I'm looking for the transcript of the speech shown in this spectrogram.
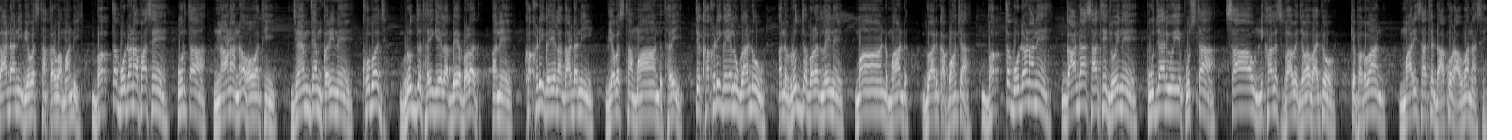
ગાડાની વ્યવસ્થા કરવા માંડી. ભક્ત બોડાણા પાસે પૂરતા નાણાં ન હોવાથી જેમ તેમ કરીને ખૂબ જ વૃદ્ધ થઈ ગયેલા બે બળદ અને ખખડી ગયેલા ગાડાની વ્યવસ્થા માંડ થઈ. તે ખખડી ગયેલું ગાડું અને વૃદ્ધ બળદ લઈને માંડ માંડ દ્વારકા પહોંચ્યા. ભક્ત બોડાણાને ગાડા સાથે જોઈને પૂજારીઓએ પૂછતા, સાવ નિખાલસ ભાવે જવાબ આપ્યો કે ભગવાન મારી સાથે ડાકોર આવવાના છે.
